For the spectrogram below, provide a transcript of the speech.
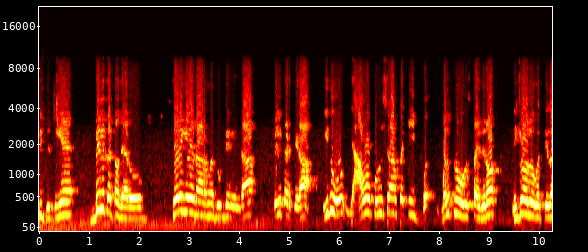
ವಿದ್ಯುತ್ಗೆ ಬಿಲ್ ಕಟ್ಟೋದು ಯಾರು? ತೆರಿಗೆದಾರನ ದುಡ್ಡಿನಿಂದ ಬಿಲ್ ಕಟ್ತೀರಾ? ಇದು ಯಾವ ಪುರುಷಾರ್ಥಕ್ಕೆ ಈ ನ ಉರಿಸ್ತಾ ಇದ್ದೀರೋ ನಿಜವಾಗ್ಲೂ ಗೊತ್ತಿಲ್ಲ.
